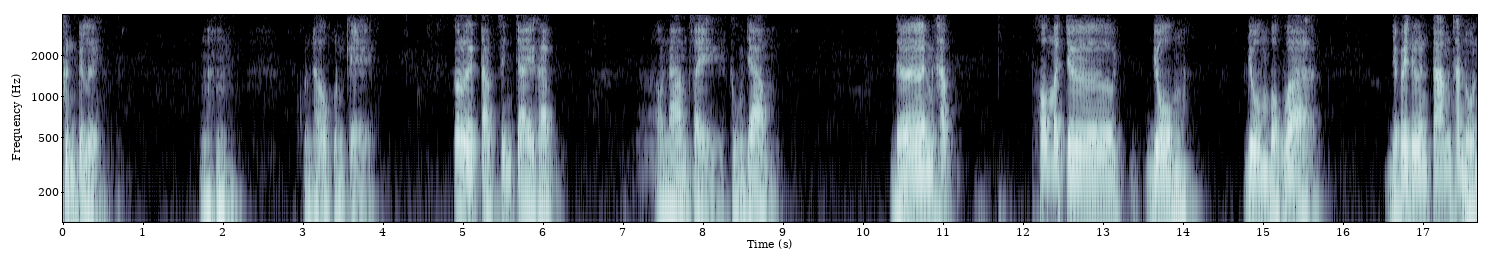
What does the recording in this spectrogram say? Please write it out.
ขึ้นไปเลย คนเฒ่าคนแก่ ก็เลยตัดสินใจครับ เอาน้ำใส่ถุงย่าม เดินครับ พอมาเจอโยม โยมบอกว่า อย่าไปเดินตามถนน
